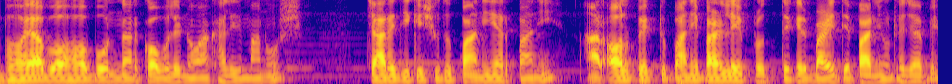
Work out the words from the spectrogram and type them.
ভয়াবহ বন্যার কবলে নোয়াখালীর মানুষ, চারিদিকে শুধু পানি আর পানি, আর অল্প একটু পানি বাড়লেই প্রত্যেকের বাড়িতে পানি উঠে যাবে।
